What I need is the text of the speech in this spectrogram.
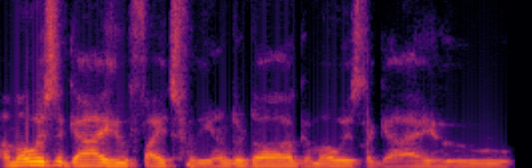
I'm always the guy who fights for the underdog. I'm always the guy who,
